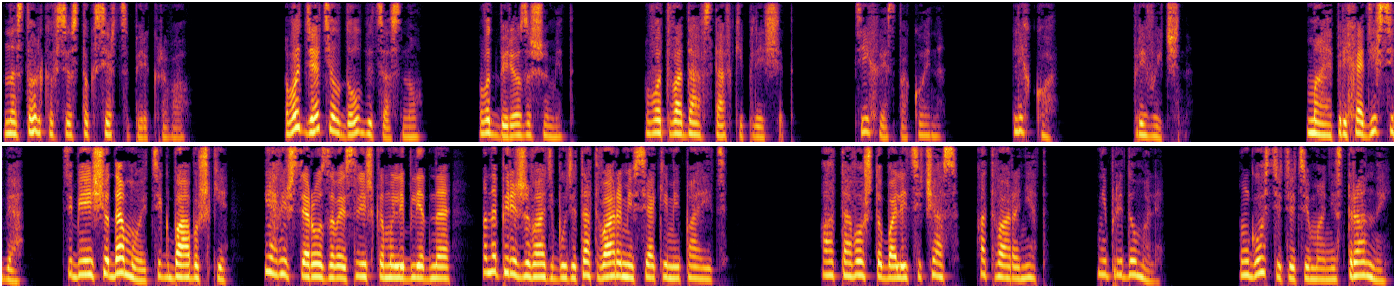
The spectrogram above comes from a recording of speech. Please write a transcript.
Настолько все стук сердца перекрывал. Вот дятел долбит сосну. Вот береза шумит. Вот вода в ставке плещет. Тихо и спокойно. Легко. Привычно. «Майя, приходи в себя. Тебе еще домой идти, к бабушке. Явишься розовая слишком или бледная, она переживать будет, отварами всякими поить. А от того, что болит сейчас, отвара нет. Не придумали. Гость у тети Мани странный,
